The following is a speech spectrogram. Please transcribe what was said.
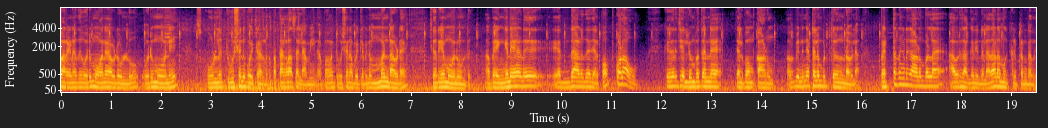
പറയണത് ഒരു മോനെ അവിടെ ഉള്ളൂ. ഒരു മോന് സ്കൂളിൽ ട്യൂഷന് പോയിട്ടാണുള്ളത് പത്താം ക്ലാസ് അല്ല മീൻ അപ്പോൾ അവൻ ട്യൂഷനാണ് പോയിട്ടില്ല. പിന്നെ ഉമ്മ ഉണ്ട് അവിടെ. ചെറിയ മോനും ഉണ്ട്. അപ്പോൾ എങ്ങനെയാണ് എന്താണെന്ന് ചിലപ്പോൾ കൊളാവും. കയറി ചെല്ലുമ്പോൾ തന്നെ ചിലപ്പം കാണും. അപ്പോൾ പിന്നെ ഞെട്ടലും പിടിച്ചൊന്നും ഉണ്ടാവില്ല. പെട്ടെന്ന് ഇങ്ങോട്ട് കാണുമ്പോഴുള്ള ആ ഒരു സംഗതി ഉണ്ടല്ലോ. അതാണ് നമുക്ക് കിട്ടേണ്ടത്.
